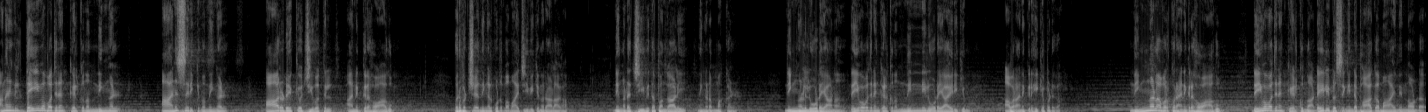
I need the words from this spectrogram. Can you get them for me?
അങ്ങനെയെങ്കിൽ ദൈവവചനം കേൾക്കുന്ന നിങ്ങൾ ആ അനുസരിക്കുന്ന നിങ്ങൾ ആരുടെയൊക്കെയോ ജീവിതത്തിൽ അനുഗ്രഹമാകും. ഒരുപക്ഷെ നിങ്ങൾ കുടുംബമായി ജീവിക്കുന്ന ഒരാളാകാം. നിങ്ങളുടെ ജീവിത പങ്കാളി നിങ്ങളുടെ മക്കൾ. നിങ്ങളിലൂടെയാണ് ദൈവവചനം കേൾക്കുന്ന നിന്നിലൂടെയായിരിക്കും അവർ അനുഗ്രഹിക്കപ്പെടുക. നിങ്ങൾ അവർക്കൊരു അനുഗ്രഹമാകും ദൈവവചനം കേൾക്കുന്ന ഡെയിലി ബ്ലെസ്സിങ്ങിന്റെ ഭാഗമായി നിന്നോണ്ട്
